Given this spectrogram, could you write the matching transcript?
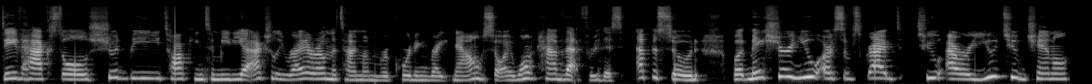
Dave Hakstol should be talking to media actually right around the time I'm recording right now, so I won't have that for this episode, but make sure you are subscribed to our YouTube channel.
